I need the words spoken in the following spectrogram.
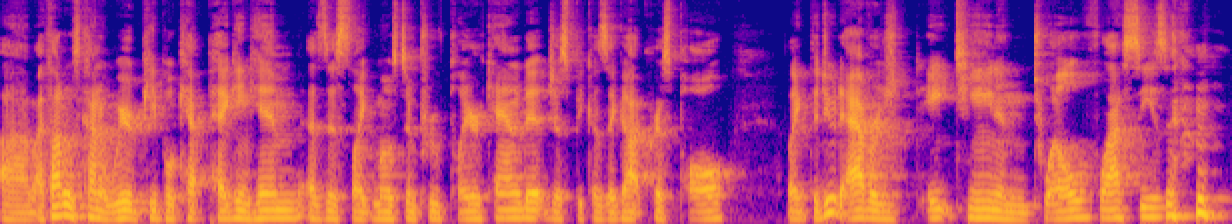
Um, I thought it was kind of weird people kept pegging him as this like most improved player candidate just because they got Chris Paul. Like the dude averaged 18 and 12 last season.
